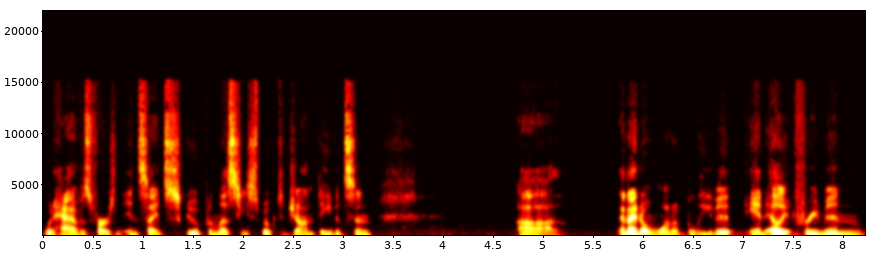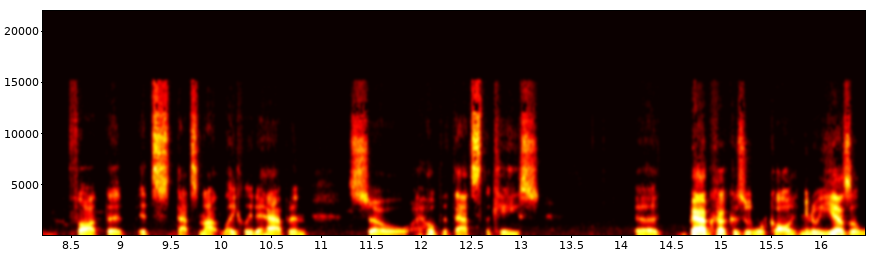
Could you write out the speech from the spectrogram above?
would have as far as an inside scoop unless he spoke to John Davidson. Uh, and I don't want to believe it. And Elliot Friedman thought that it's that's not likely to happen. So I hope that that's the case. Uh, Babcock, as you'll recall, you know he has a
